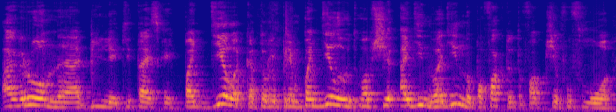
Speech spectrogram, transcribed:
огромное обилие китайских подделок, которые прям подделывают вообще один в один, но по факту это вообще фуфло.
